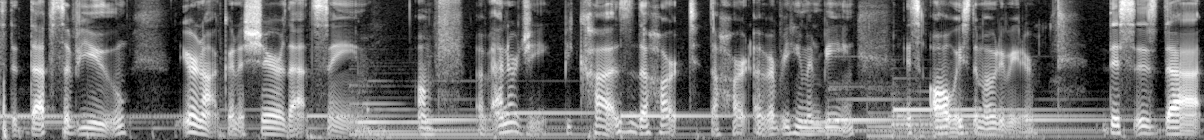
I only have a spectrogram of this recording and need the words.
to the depths of you, you're not going to share that same umph of energy because the heart, the heart of every human being, it's always the motivator. This is that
